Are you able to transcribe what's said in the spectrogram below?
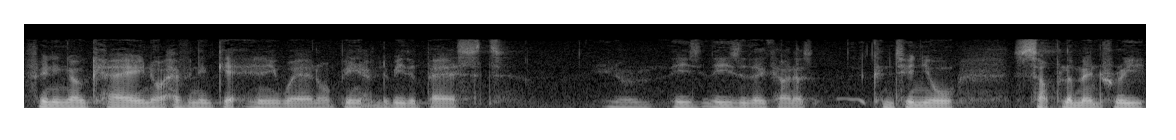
feeling okay, not having to get anywhere, not being having to be the best. You know, these these are the kind of continual supplementary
